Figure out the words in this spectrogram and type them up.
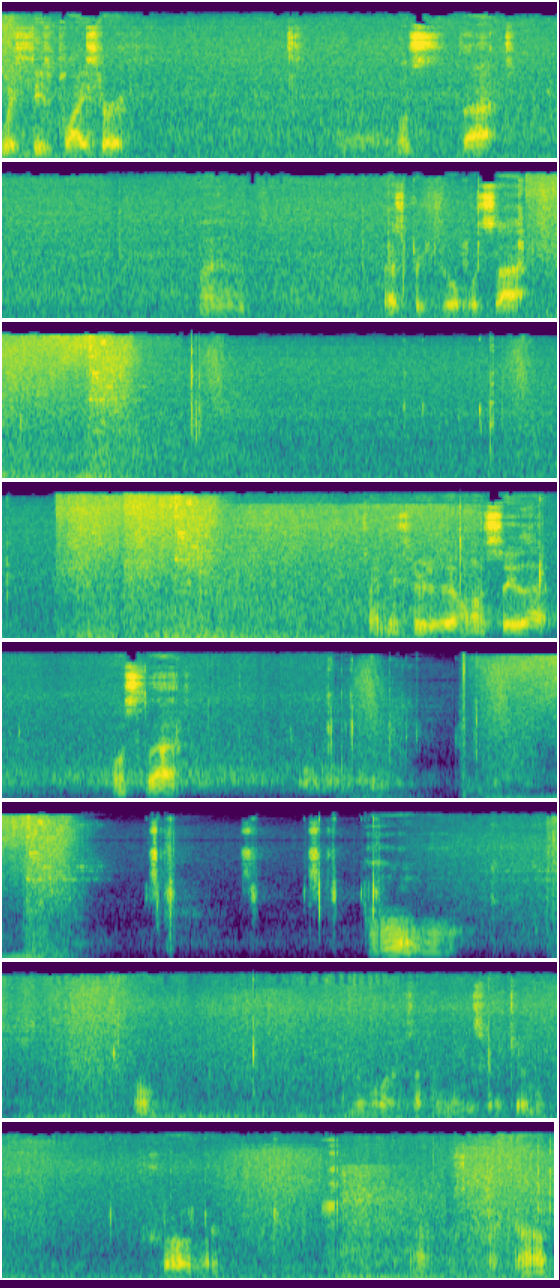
with this playthrough. Uh, what's that? Man, that's pretty cool. What's that? Take me through there. I want to see that. What's that? Oh. Oh. Underwater. Does that mean he's going to kill me? Probably. Alright, let's go back up.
